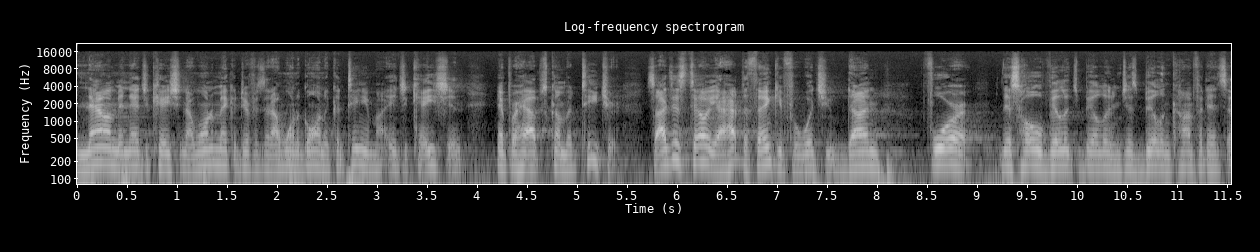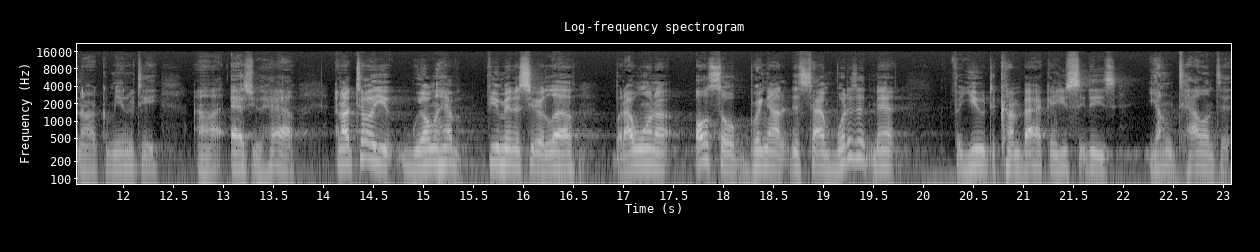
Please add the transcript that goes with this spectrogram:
now I'm in education. I want to make a difference and I want to go on and continue my education and perhaps become a teacher. So I just tell you, I have to thank you for what you've done for this whole village building and just building confidence in our community uh, as you have. And I'll tell you, we only have a few minutes here left, but I want to also bring out at this time what has it meant for you to come back and you see these young, talented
